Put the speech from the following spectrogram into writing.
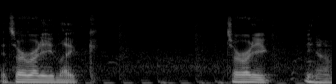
it's already like it's already you know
